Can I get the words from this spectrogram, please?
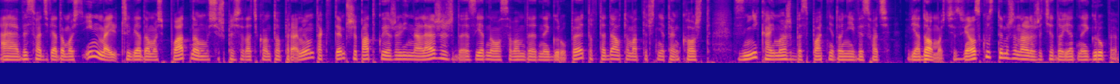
e, wysłać wiadomość e-mail, czy wiadomość płatną, musisz posiadać konto premium, tak w tym przypadku, jeżeli należysz do, z jedną osobą do jednej grupy, to wtedy automatycznie ten koszt znika i możesz bezpłatnie do niej wysłać wiadomość, w związku z tym, że należycie do jednej grupy.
